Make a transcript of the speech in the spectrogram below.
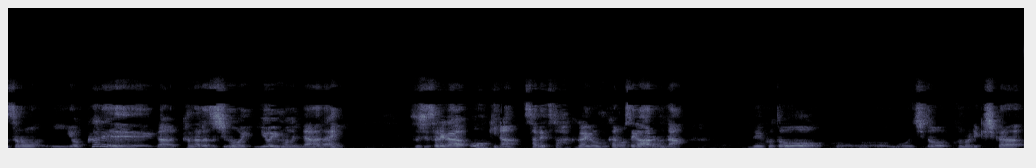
その、良かれが必ずしも良いものにならない。そしてそれが大きな差別と迫害を生む可能性があるんだ。ということを、もう一度この歴史から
